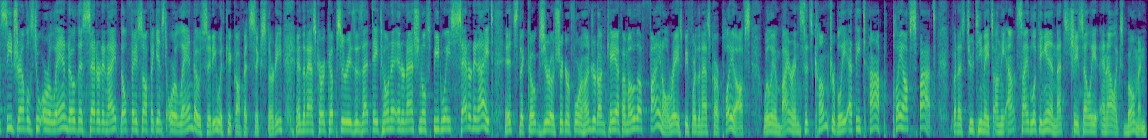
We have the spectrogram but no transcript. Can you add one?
SC travels to Orlando this Saturday night. They'll face off against Orlando City with kickoff at 6:30, and the NASCAR Cup Series is at Daytona International Speedway Saturday night. It's the Coke Zero Sugar 400 on KFMO, the final race before the NASCAR playoffs. William Byron sits comfortably at the top playoff spot, but has two teammates on the outside looking in. That's Chase Elliott and Alex Bowman.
